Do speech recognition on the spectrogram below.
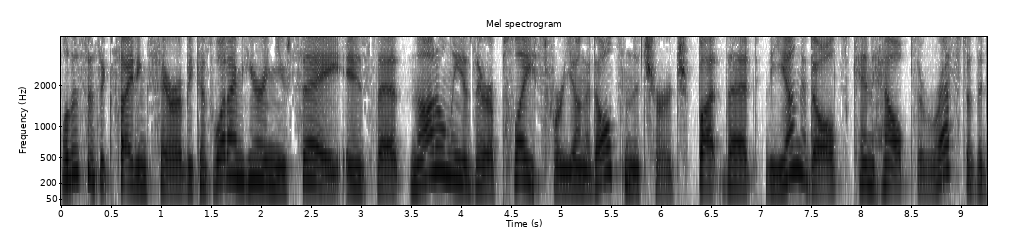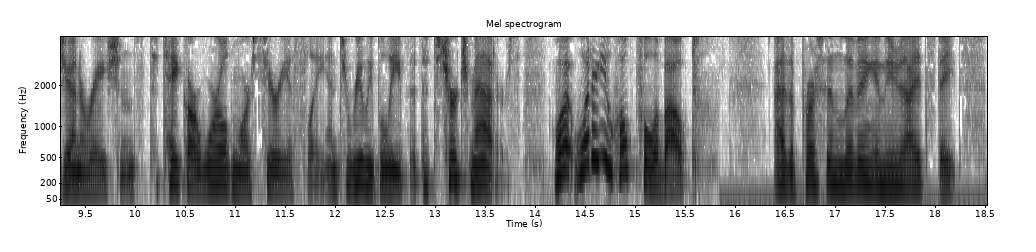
Well, this is exciting, Sarah, because what I'm hearing you say is that not only is there a place for young adults in the church, but that the young adults can help the rest of the generations to take our world more seriously and to really believe that the church matters. What, what are you hopeful about? As a person living in the United States,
